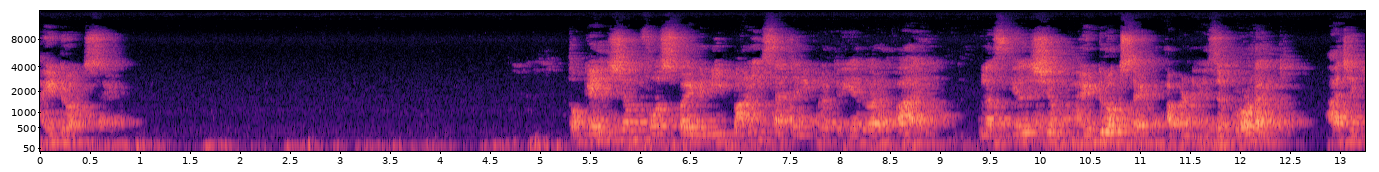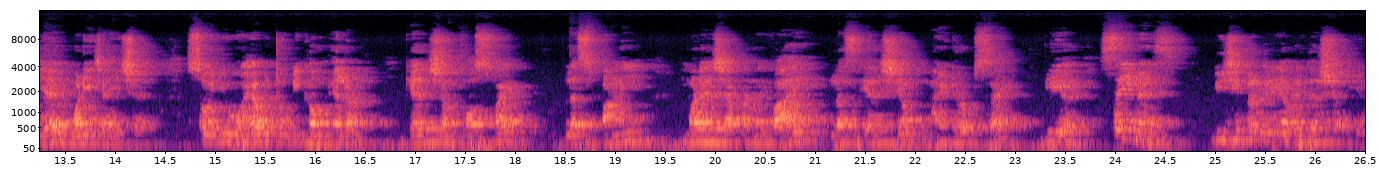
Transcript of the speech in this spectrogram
હાઇડ્રોક્સાઇડ. તો કેલ્શિયમ ફોસ્ફાઇડની પાણી સાથેની પ્રક્રિયા દ્વારા વાય પ્લસ કેલ્શિયમ હાઇડ્રોક્સાઇડ આપણને એઝ અ પ્રોડક્ટ આ જગ્યાએ મળી જાય છે. So you have to become alert calcium phosphide plus પાણી મળે છે આપણને Y plus calcium hydroxide clear same as બીજી પ્રક્રિયા આપણે દર્શાવીએ.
